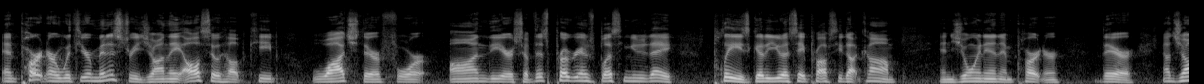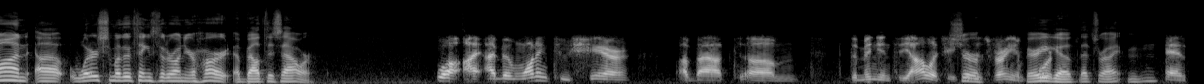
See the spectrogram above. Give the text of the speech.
and partner with your ministry, John, they also help keep Watch Therefore on the air. So if this program is blessing you today, please go to usaprophecy.com and join in and partner there. Now, John, uh, what are some other things that are on your heart about this hour? Well, I, I've been wanting to share about um, Dominion theology. Sure. it's very important. There you go. That's right. hmm And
